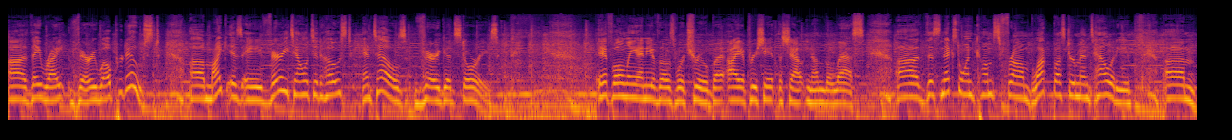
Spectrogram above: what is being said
uh, they write very well produced. Uh, Mike is a very talented host and tells very good stories. If only any of those were true, but I appreciate the shout nonetheless. Uh, this next one comes from Blockbuster Mentality. Um,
